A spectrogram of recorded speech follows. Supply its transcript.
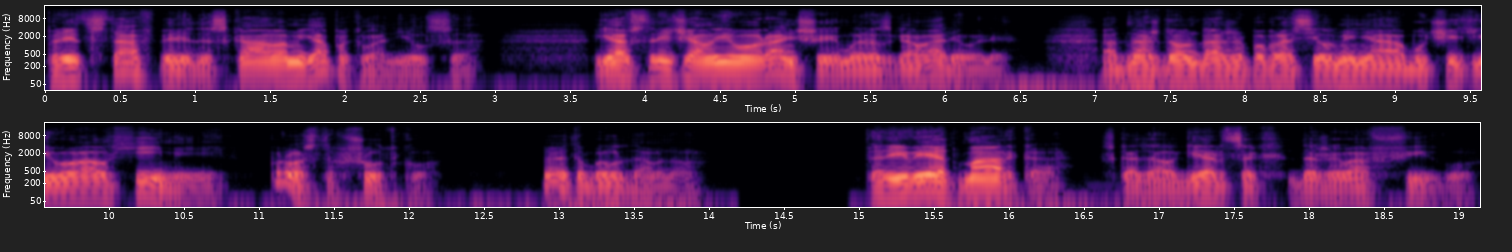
Представ перед Искалом, я поклонился. Я встречал его раньше, и мы разговаривали. Однажды он даже попросил меня обучить его алхимии, просто в шутку. Но это было давно. «Привет, Марко», — сказал герцог, доживав фигу.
